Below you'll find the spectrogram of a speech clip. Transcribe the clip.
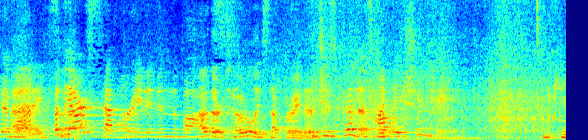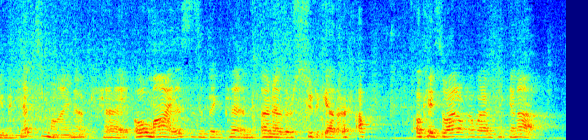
Well, that was the first okay, one. But so they are separated in the box. Oh, they're totally separated. Which is good. That's how they should be. I can't even get to mine. Okay. Oh my, this is a big pin. Oh no, there's two together. okay, so I don't know what I'm picking up.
